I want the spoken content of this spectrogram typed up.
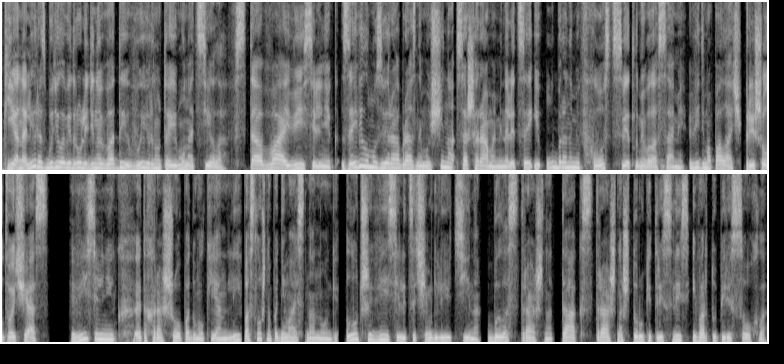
Кьяна Ли разбудила ведро ледяной воды, вывернутое ему на тело. «Вставай, висельник!» — заявил ему зверообразный мужчина со шрамами на лице и убранными в хвост светлыми волосами. Видимо, палач. «Пришел твой час!» «Висельник — это хорошо», — подумал Кьян Ли, послушно поднимаясь на ноги. «Лучше виселица, чем гильотина. Было страшно, так страшно, что руки тряслись и во рту пересохло.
